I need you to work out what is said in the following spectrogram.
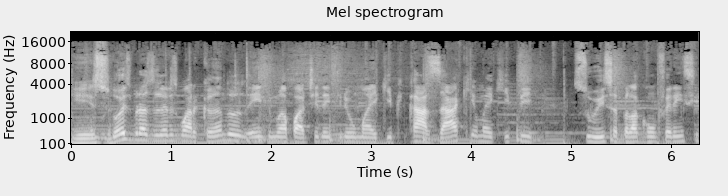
Isso. dois brasileiros marcando entre uma partida entre uma equipe cazaque e uma equipe suíça pela Conference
